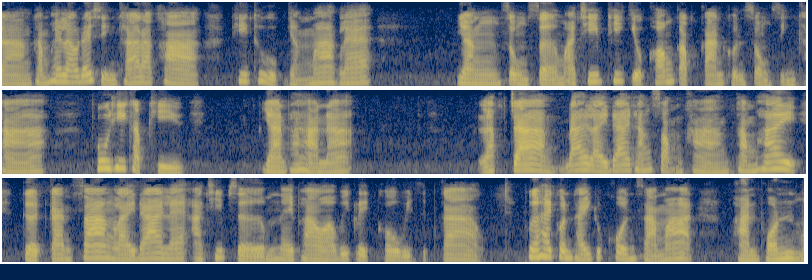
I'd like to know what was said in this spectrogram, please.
กลางทำให้เราได้สินค้าราคาที่ถูกอย่างมากและยังส่งเสริมอาชีพที่เกี่ยวข้องกับการขนส่งสินค้า ผู้ที่ขับขี่ยานพาหนะ รับจ้างได้รายได้ทั้งสองทางทำให้เกิดการสร้างรายได้และอาชีพเสริมในภาวะวิกฤตโควิด -19 เพื่อให้คนไทยทุกคนสามารถผ่านพ้นม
